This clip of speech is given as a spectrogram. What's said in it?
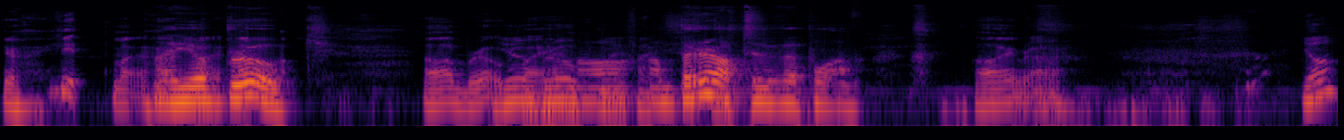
You hit my... hurt Nej, you're my- broke. Ja, broke You're my head. broke. Ja, my han fucking- bröt huvudet på han. Ja, det är bra. Ja,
